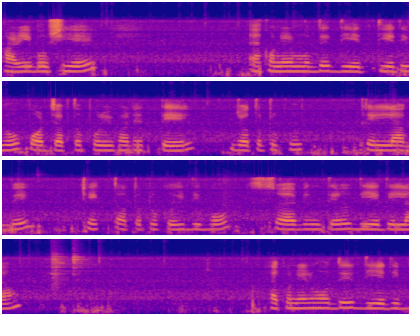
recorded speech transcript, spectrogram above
হাঁড়ি বসিয়ে এখন এর মধ্যে দিয়ে দিয়ে দিব পর্যাপ্ত পরিমাণে তেল। যতটুকু তেল লাগবে, ঠিক ততটুকুই দিব। সয়াবিন তেল দিয়ে দিলাম। এখন এর মধ্যে দিয়ে দিব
